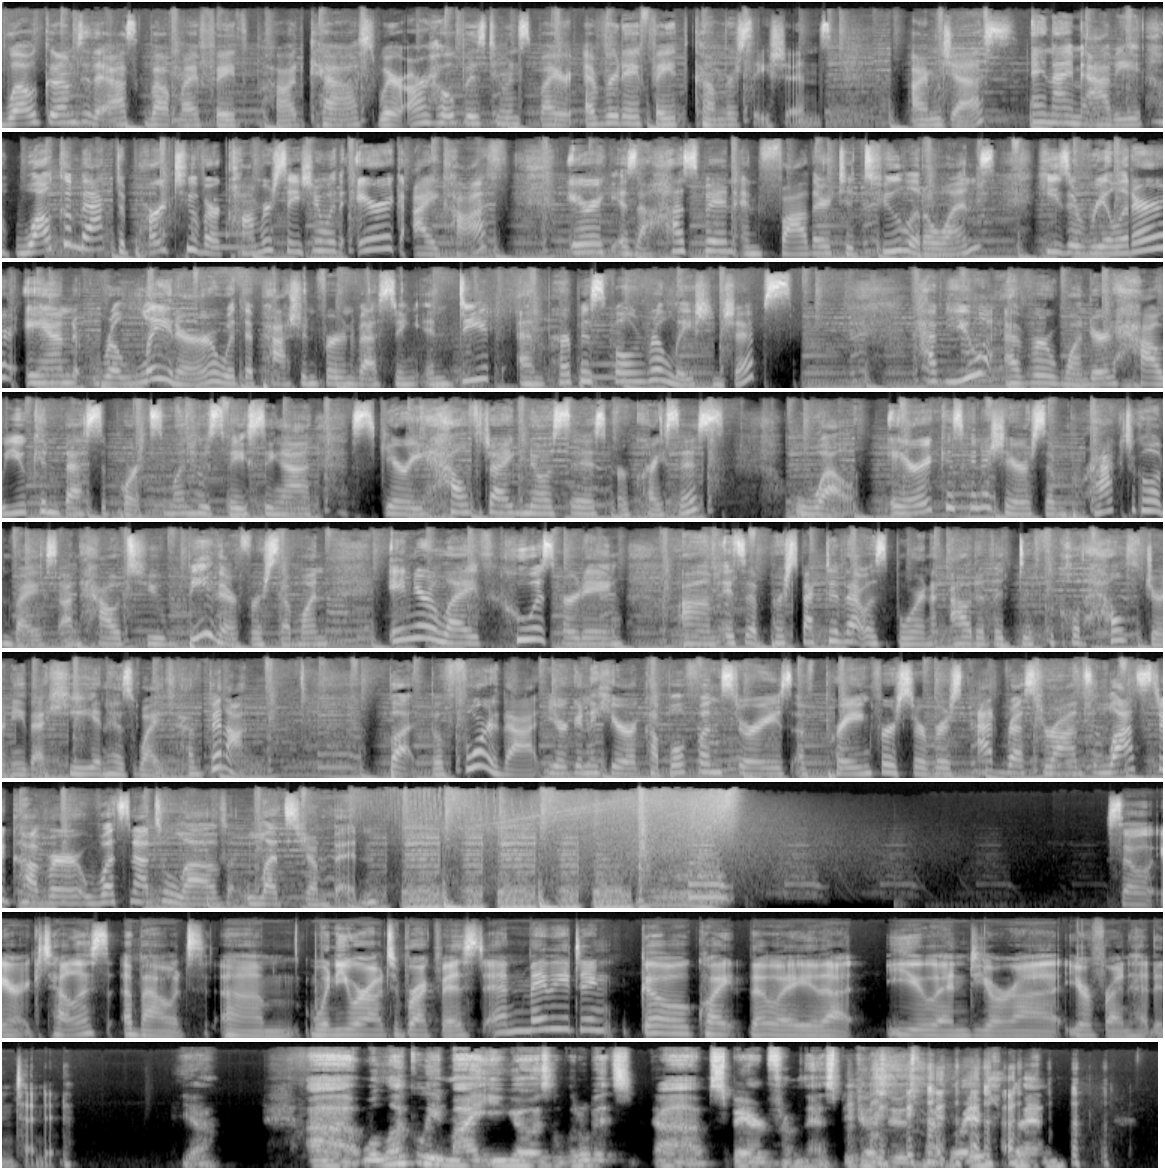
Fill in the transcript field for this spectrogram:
Welcome to the Ask About My Faith podcast, where our hope is to inspire everyday faith conversations. I'm Jess. And I'm Abby. Welcome back to part two of our conversation with Eric Eickhof. Eric is a husband and father to two little ones. He's a realtor and relator with a passion for investing in deep and purposeful relationships. Have you ever wondered how you can best support someone who's facing a scary health diagnosis or crisis? Well, Eric is going to share some practical advice on how to be there for someone in your life who is hurting. Um, it's a perspective that was born out of a difficult health journey that he and his wife have been on. But before that, you're going to hear a couple fun stories of praying for servers at restaurants. Lots to cover. What's not to love? Let's jump in. So, Eric, tell us about um, when you were out to breakfast, and maybe it didn't go quite the way that you and your uh, your friend had intended. Yeah. Uh, well, luckily, my ego is a little bit uh, spared from this because it was my brave friend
